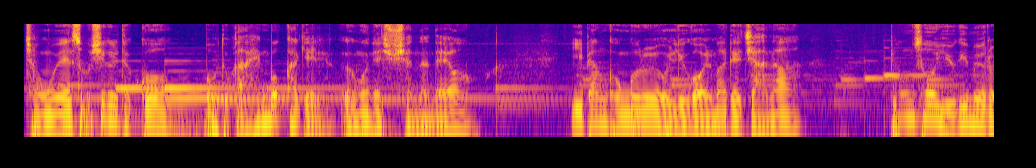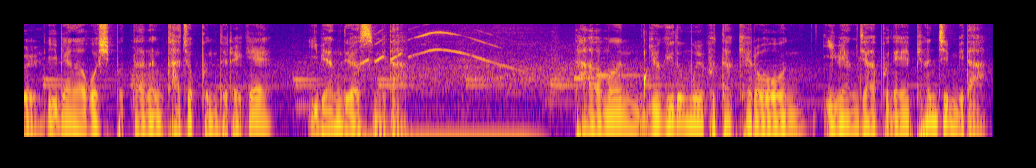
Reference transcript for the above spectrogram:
정우의 소식을 듣고 모두가 행복하길 응원해 주셨는데요. 입양 공고를 올리고 얼마 되지 않아 평소 유기묘를 입양하고 싶었다는 가족분들에게 입양되었습니다. 다음은 유기동물 부탁해로 온 입양자분의 편지입니다.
